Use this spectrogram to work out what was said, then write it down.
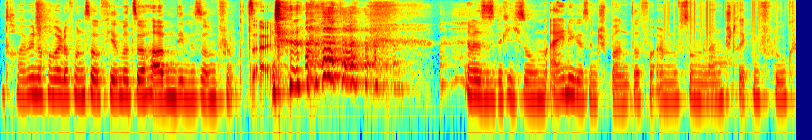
Ich träume noch einmal davon, so eine Firma zu haben, die mir so einen Flug zahlt. Aber es ist wirklich so um einiges entspannter, vor allem auf so einem Langstreckenflug.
